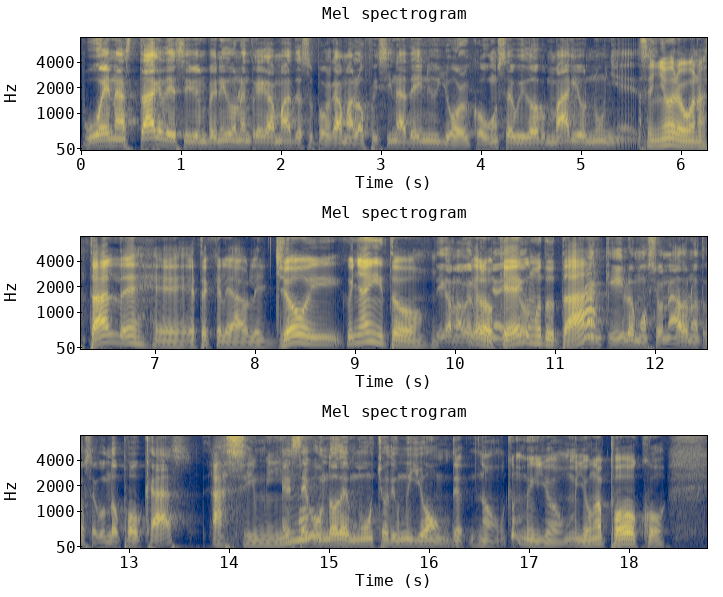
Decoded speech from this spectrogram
Buenas tardes y bienvenido a una entrega más de su programa La Oficina de New York con un servidor Mario Núñez. Señores, buenas tardes. Eh, este que le hable Joey. Cuñadito. Dígame a ver, ¿Qué lo que? ¿Cómo tú estás? Tranquilo, emocionado, nuestro segundo podcast. Así mismo. El segundo de mucho, de un millón. De- no, que un millón. Un millón es poco.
